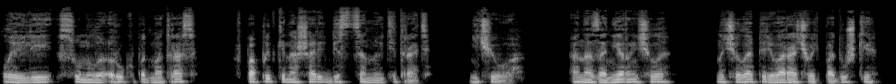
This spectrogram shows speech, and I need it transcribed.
Лейли сунула руку под матрас в попытке нашарить бесценную тетрадь. Ничего. Она занервничала, начала переворачивать подушки,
